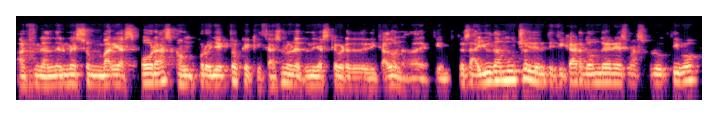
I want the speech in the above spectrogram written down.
al final del mes son varias horas a un proyecto que quizás no le tendrías que haber dedicado nada de tiempo. Entonces ayuda mucho a identificar dónde eres más productivo,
